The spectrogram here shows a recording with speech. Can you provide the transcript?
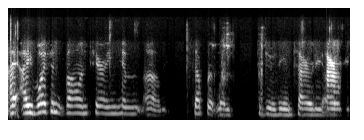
I, I wasn't volunteering him, um, separately to do the entirety of it.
